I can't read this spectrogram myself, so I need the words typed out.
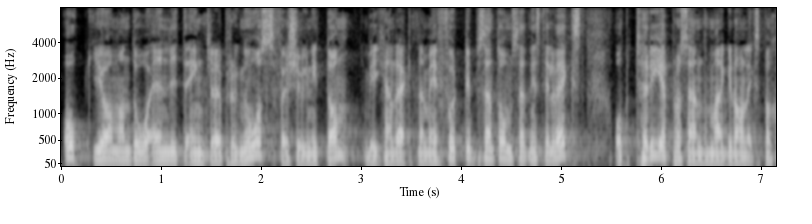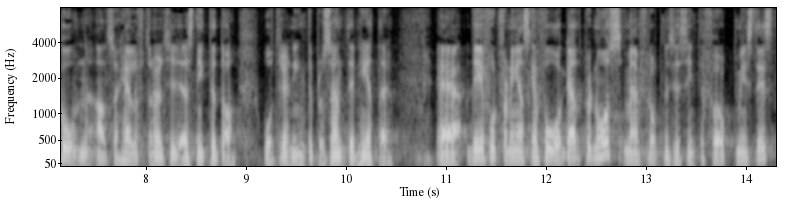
Och gör man då en lite enklare prognos för 2019, vi kan räkna med 40% omsättningstillväxt och 3% marginalexpansion, alltså hälften av det tidigare snittet. Då. Återigen, inte procentenheter. Det är fortfarande en ganska vågad prognos, men förhoppningsvis inte för optimistiskt.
